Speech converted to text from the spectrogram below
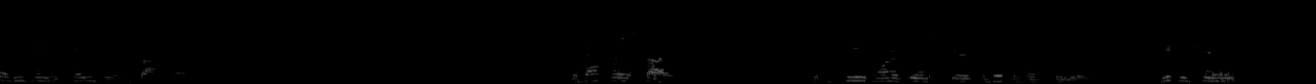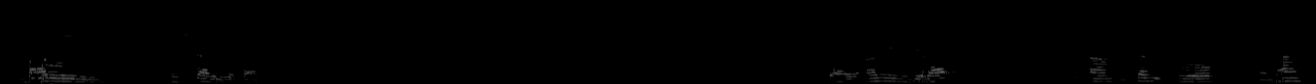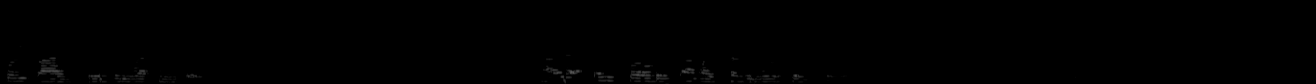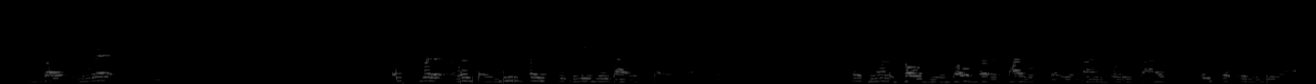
that to save you in the process, the best way to start is to choose one or two spiritual disciplines to use. You can choose Reading and study with them. So I'm going to get up and come to Sunday school at 9.45 and do lesson. Out of that Sunday school, they found like seven little kids where the new place will be new Bible study. So if you want to call it a Goldberg Bible study at 945, please feel free to do that.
